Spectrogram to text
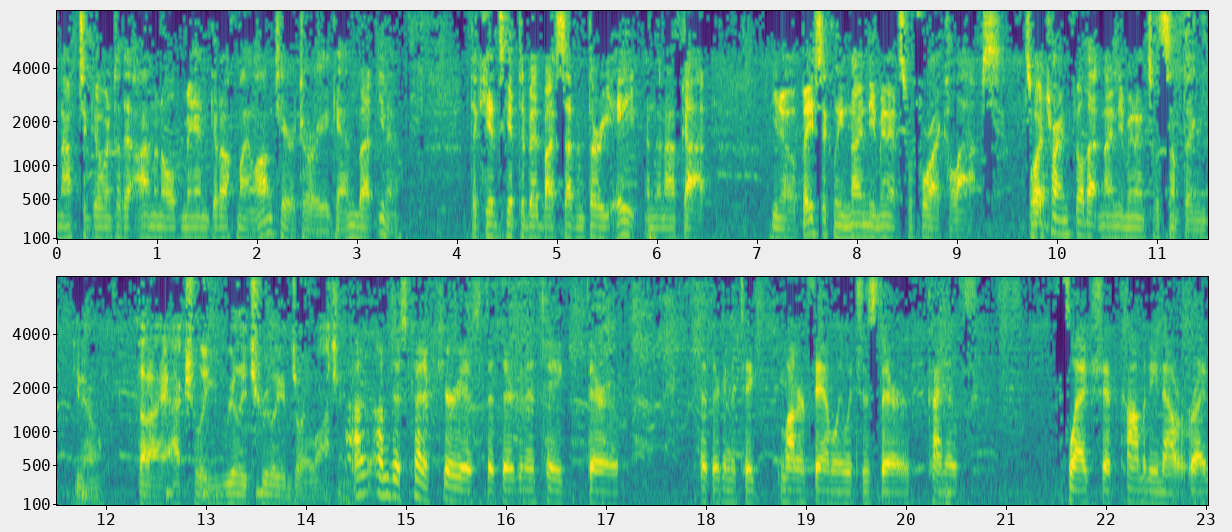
not to go into the I'm an old man, get off my lawn territory again, but you know, the kids get to bed by seven thirty-eight, and then I've got you know basically ninety minutes before I collapse. So I try and fill that ninety minutes with something you know that I actually really truly enjoy watching. I'm, I'm just kind of curious that they're going to take their that they're going to take Modern Family, which is their kind of flagship comedy now right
